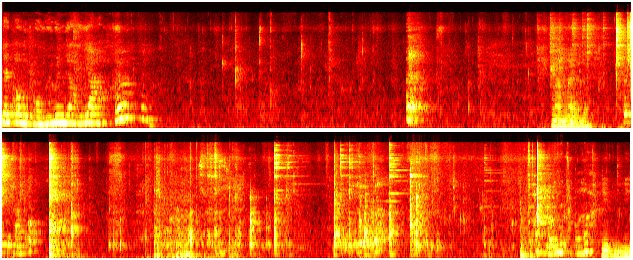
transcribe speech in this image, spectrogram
ในพองโถมีวิญญาณยาวเฮ้ย มาไหนเลยเป็นสามก็มันไม่ถูกฮะยี่ปีนี้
